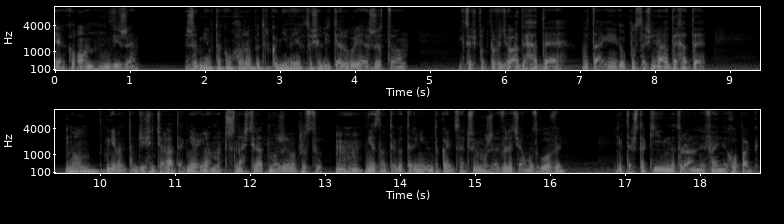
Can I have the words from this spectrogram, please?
jako on mówi, że, że miał taką chorobę, tylko nie wie jak to się literuje, że to i ktoś podpowiedział ADHD. No tak, jego postać miała ADHD. No nie wiem, tam dziesięciolatek, nie wiem, ile on ma 13 lat, może po prostu Mhm. nie znał tego terminu do końca, czy może wyleciał mu z głowy. I też taki naturalny, fajny chłopak.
